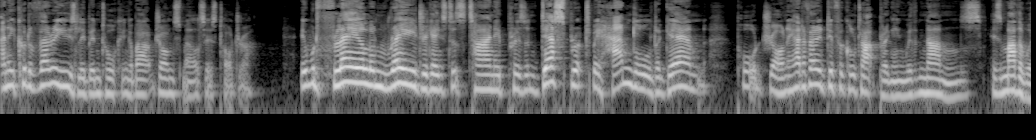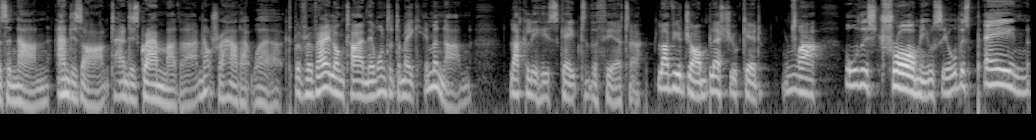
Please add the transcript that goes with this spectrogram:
and he could have very easily been talking about John Smells' Todger. It would flail and rage against its tiny prison, desperate to be handled again, Poor John, he had a very difficult upbringing with nuns. His mother was a nun, and his aunt, and his grandmother. I'm not sure how that worked, but for a very long time they wanted to make him a nun. Luckily, he escaped to the theatre. Love you, John. Bless you, kid. Mwah. All this trauma, you see, all this pain,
